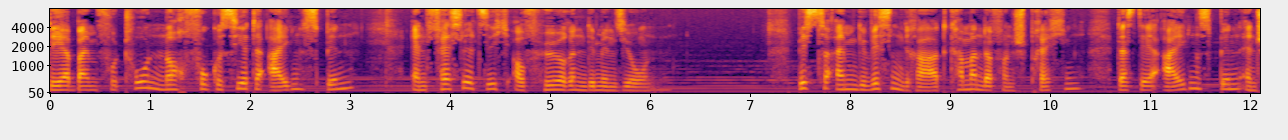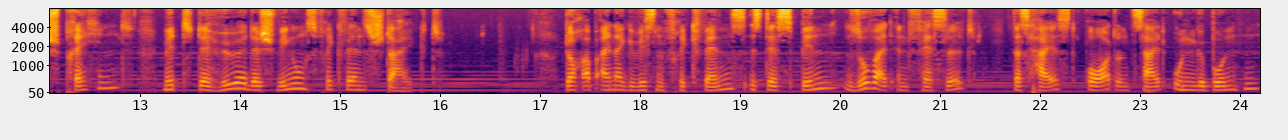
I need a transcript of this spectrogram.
Der beim Photon noch fokussierte Eigenspin entfesselt sich auf höheren Dimensionen. Bis zu einem gewissen Grad kann man davon sprechen, dass der Eigenspin entsprechend mit der Höhe der Schwingungsfrequenz steigt. Doch ab einer gewissen Frequenz ist der Spin so weit entfesselt, das heißt Ort und Zeit ungebunden,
